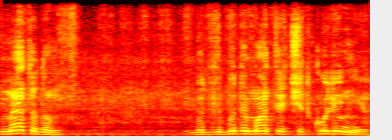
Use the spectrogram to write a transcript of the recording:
методом, буде, мати чітку лінію.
